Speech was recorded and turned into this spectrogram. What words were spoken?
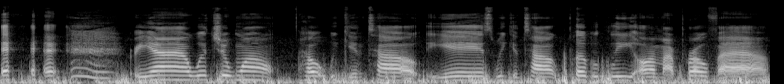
Rihanna, what you want? Hope we can talk. Yes, we can talk publicly on my profile.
